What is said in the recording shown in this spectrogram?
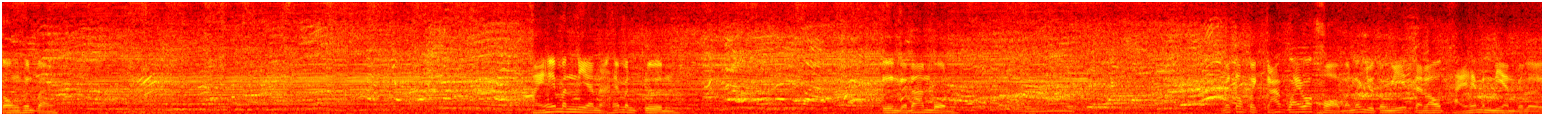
ตรงขึ้นไปไถให้มันเนียนอะ ให้มันกลืนกลืนกับด้านบน ไม่ต้องไปกักไว้ว่าขอบมันต้องอยู่ตรงนี้ แต่เราไถให้มันเนียนไปเลย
